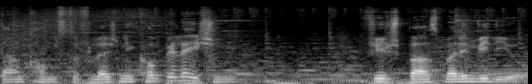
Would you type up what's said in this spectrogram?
Dann kommst du vielleicht in die Compilation. Viel Spaß bei dem Video.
